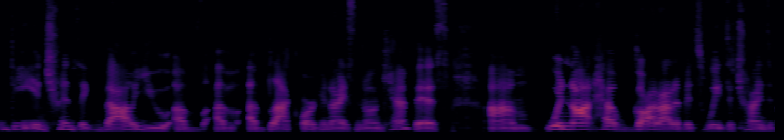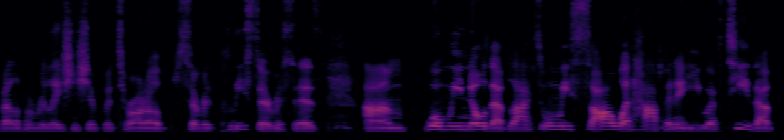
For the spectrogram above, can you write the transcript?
the intrinsic value of, of, of black organizing on campus um, would not have gone out of its way to try and develop a relationship with Toronto service, police services. Um, when we know that blacks, when we saw what happened at U of T, that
